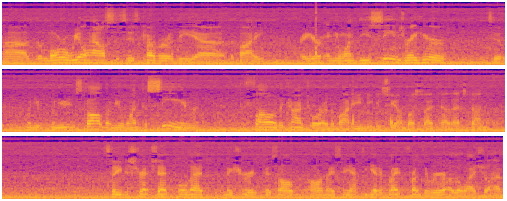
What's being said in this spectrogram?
uh, the lower wheelhouse is this cover the uh, the body right here, and you want these seams right here to when you when you install them, you want the seam to follow the contour of the body, and you can see on both sides how that's done. So you just stretch that, pull that, make sure it fits all all nice, and you have to get it right front to rear, otherwise you'll have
